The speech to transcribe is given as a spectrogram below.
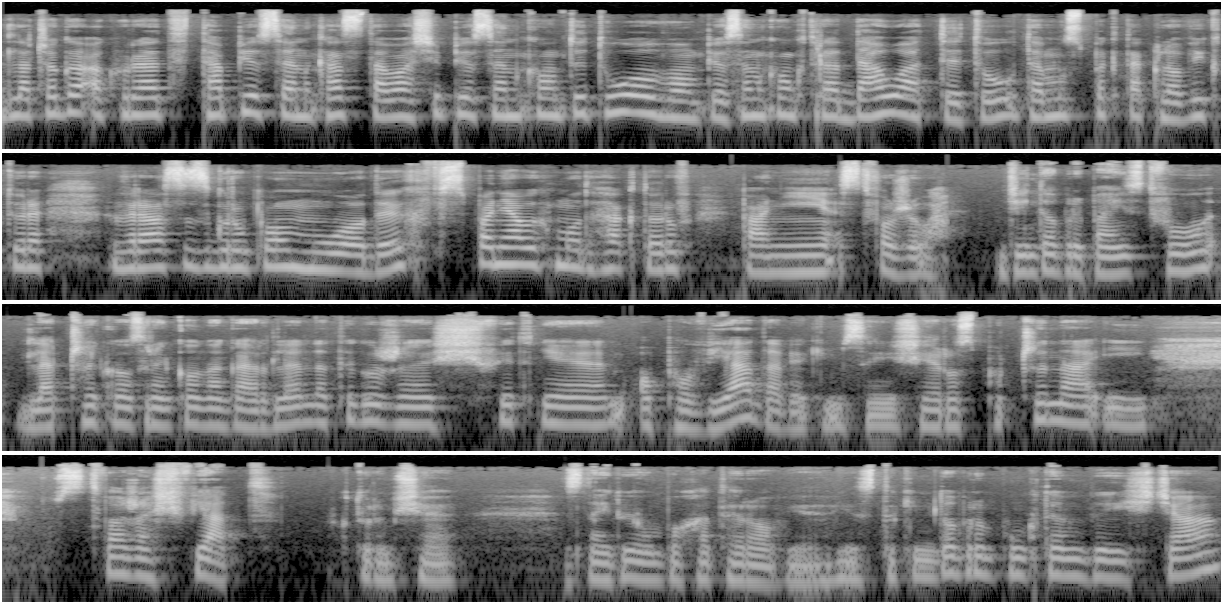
dlaczego akurat ta piosenka stała się piosenką tytułową, piosenką, która dała tytuł temu spektaklowi, który wraz z grupą młodych, wspaniałych młodych aktorów pani stworzyła. Dzień dobry Państwu. Dlaczego z ręką na gardle? Dlatego, że świetnie opowiada, w jakim sensie rozpoczyna i stwarza świat, w którym się znajdują bohaterowie. Jest takim dobrym punktem wyjścia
